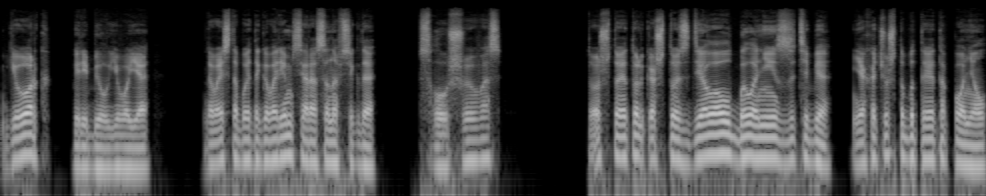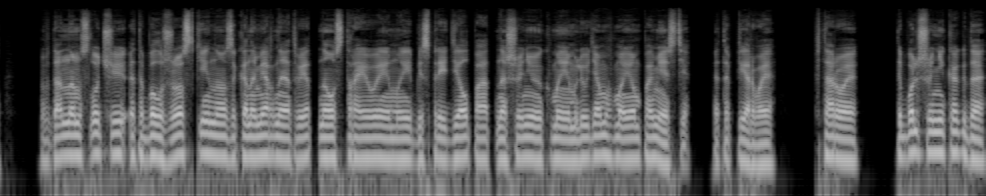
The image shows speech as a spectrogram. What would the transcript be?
«Георг», — перебил его я, — «давай с тобой договоримся раз и навсегда». «Слушаю вас». «То, что я только что сделал, было не из-за тебя. Я хочу, чтобы ты это понял. В данном случае это был жесткий, но закономерный ответ на устраиваемый беспредел по отношению к моим людям в моем поместье. Это первое. Второе. Ты больше никогда,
